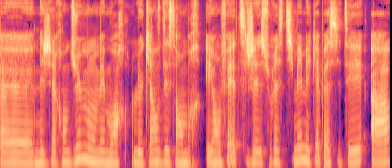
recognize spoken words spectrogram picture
Euh, mais j'ai rendu mon mémoire le 15 décembre et en fait j'ai surestimé mes capacités à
